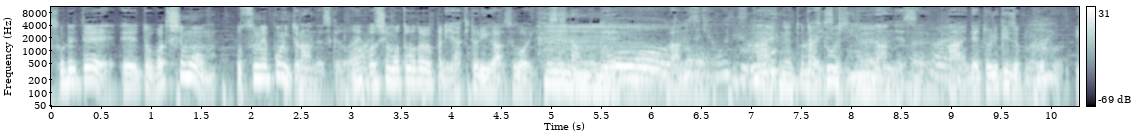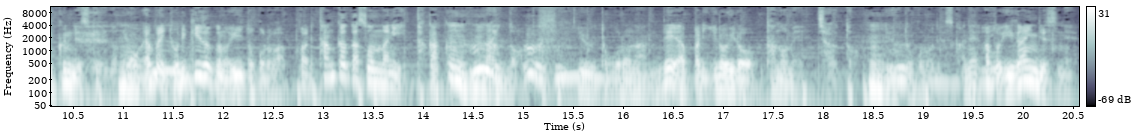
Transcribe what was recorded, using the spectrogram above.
それで、えー、と私もおすすめポイントなんですけどね、私もともとやっぱり焼き鳥がすごい好きなので、おあのはい。大好きなんです、はい、で鳥貴族もよく行くんですけれども、やっぱり鳥貴族のいいところはやっぱり単価がそんなに高くないというところなんでやっぱりいろいろ頼めちゃうというところですかね、あと意外にですね、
